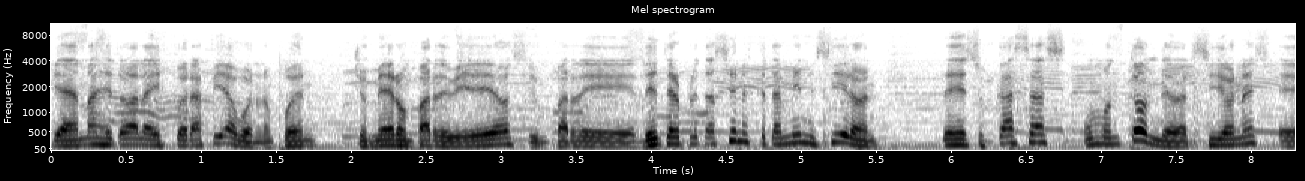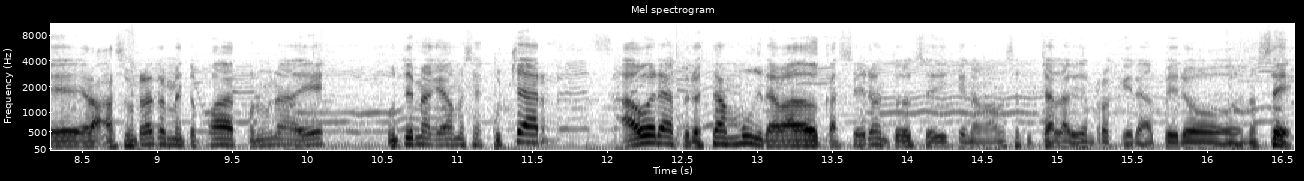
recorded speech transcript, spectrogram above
y además de toda la discografía, bueno, pueden chusmear un par de videos y un par de, interpretaciones que también hicieron desde sus casas, un montón de versiones. Eh, hace un rato me topaba con una de un tema que vamos a escuchar, ahora, pero está muy grabado casero, entonces dije, no, vamos a escucharla bien rockera, pero no sé.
